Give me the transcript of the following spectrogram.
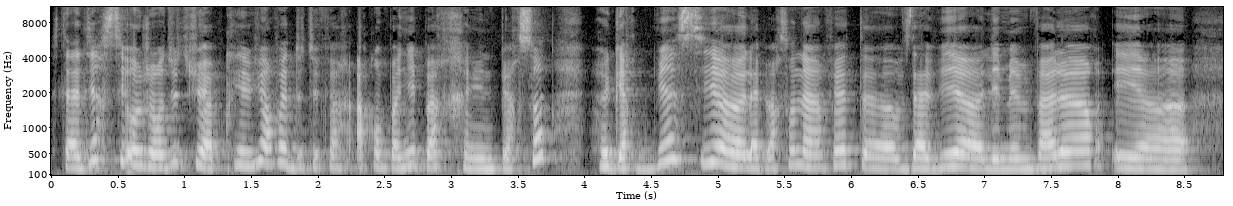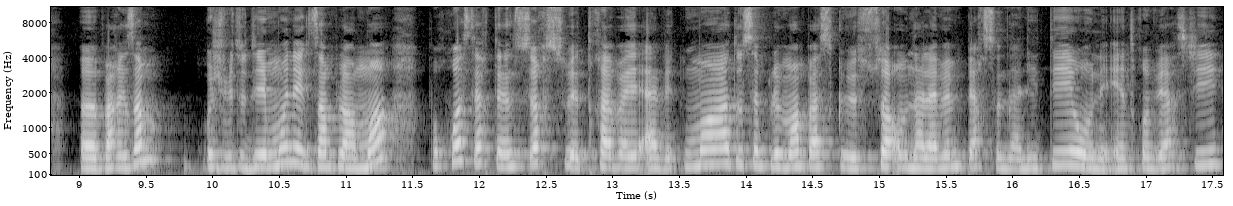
C'est-à-dire si aujourd'hui tu as prévu en fait de te faire accompagner par une personne, regarde bien si euh, la personne en fait euh, vous avez euh, les mêmes valeurs et par exemple je vais te donner mon exemple à moi. Pourquoi certaines sœurs souhaitent travailler avec moi? Tout simplement parce que soit on a la même personnalité, on est introverti,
